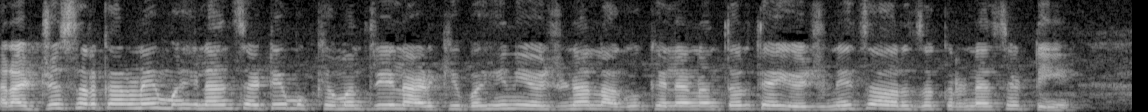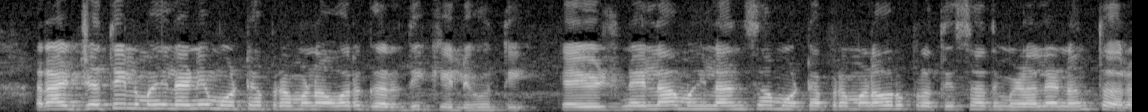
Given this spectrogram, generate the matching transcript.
राज्य सरकारने महिलांसाठी मुख्यमंत्री लाडकी बहीण योजना लागू केल्यानंतर त्या योजनेचा अर्ज करण्यासाठी राज्यातील महिलांनी मोठ्या प्रमाणावर गर्दी केली होती. या योजनेला महिलांचा मोठ्या प्रमाणावर प्रतिसाद मिळाल्यानंतर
